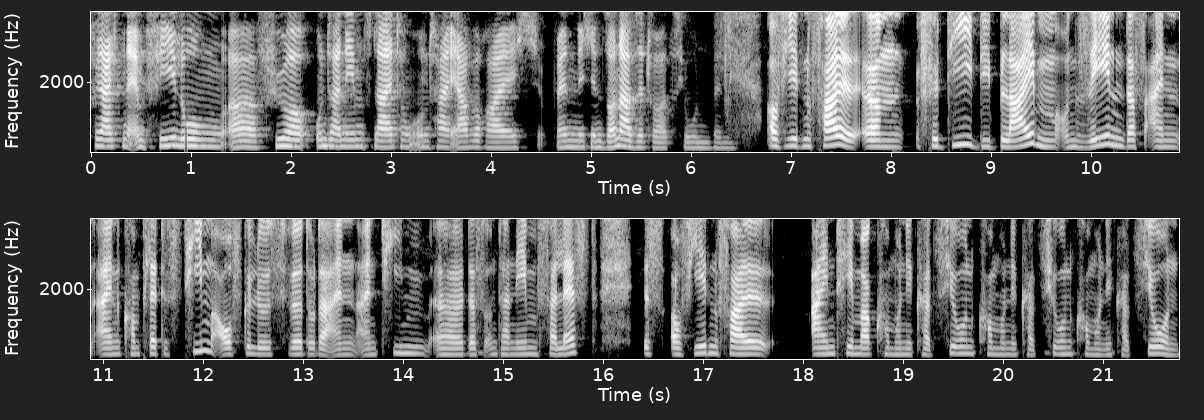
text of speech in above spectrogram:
vielleicht eine Empfehlung äh, für Unternehmensleitung und HR-Bereich, wenn ich in so einer Situation bin? Auf jeden Fall. Ähm, für die, die bleiben und sehen, dass ein, ein komplettes Team aufgelöst wird oder ein, ein Team äh, das Unternehmen verlässt, ist auf jeden Fall ein Thema Kommunikation, Kommunikation, Kommunikation.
